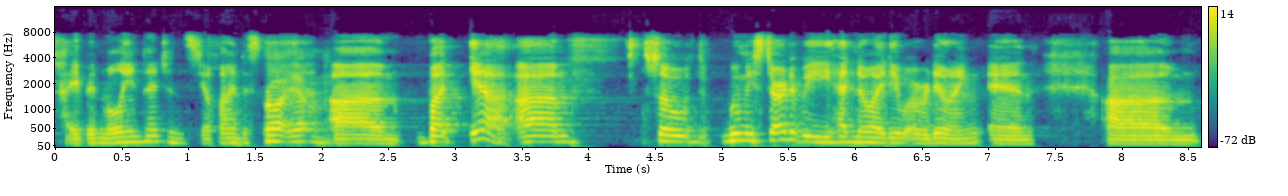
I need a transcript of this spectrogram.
type in Rolling Intentions, you'll find us. Right. Yeah. Um, but yeah. Um, so when we started, we had no idea what we were doing, and um,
